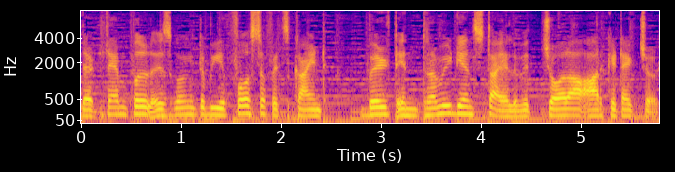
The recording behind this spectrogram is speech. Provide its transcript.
the temple is going to be first of its kind, built in Dravidian style with Chola architecture.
